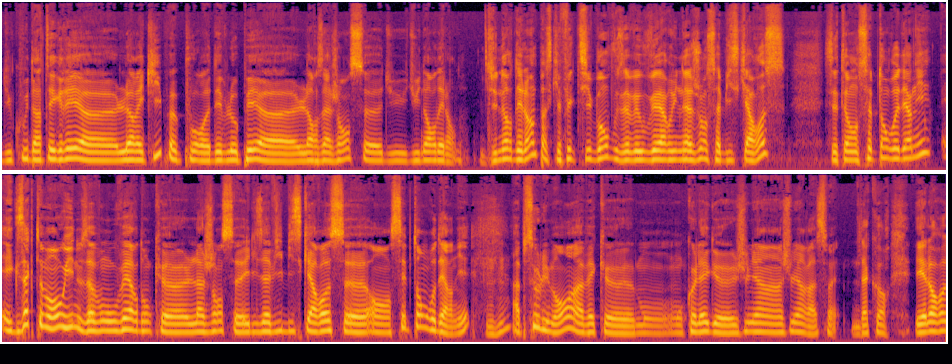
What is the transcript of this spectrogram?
du coup d'intégrer leur équipe pour développer euh, leurs agences euh, du, du nord des Landes. Du nord des Landes, parce qu'effectivement, vous avez ouvert une agence à Biscarrosse. C'était en septembre dernier? Exactement, oui, nous avons ouvert donc euh, l'agence Elisavie Biscarros euh, en septembre dernier, absolument, avec mon, mon collègue Julien Julien Rass. ouais. D'accord. Et alors,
